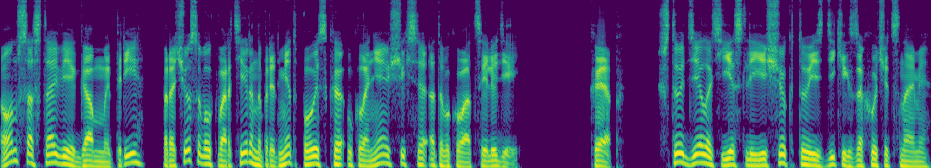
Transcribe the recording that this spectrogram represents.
Он в составе «Гаммы-3» прочесывал квартиры на предмет поиска уклоняющихся от эвакуации людей. «Кэп, что делать, если еще кто из диких захочет с нами?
